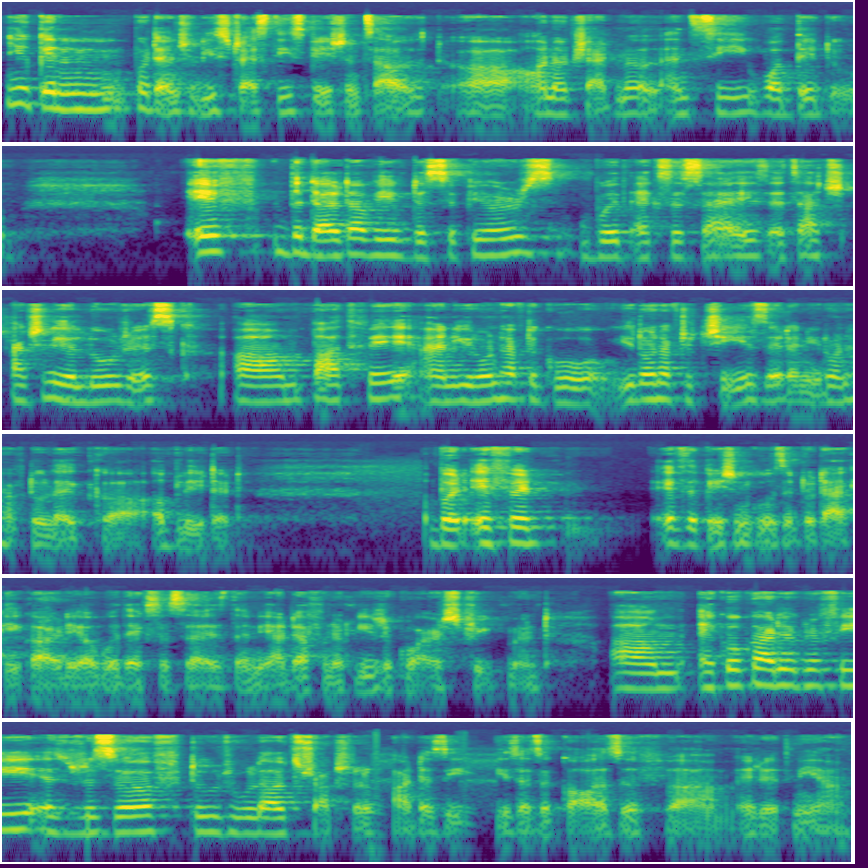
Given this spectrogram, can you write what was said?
you can potentially stress these patients out uh, on a treadmill and see what they do. If the delta wave disappears with exercise, it's actually a low risk um, pathway, and you don't have to go, you don't have to chase it, and you don't have to like uh, ablate it. But if it if the patient goes into tachycardia with exercise, then yeah, definitely requires treatment. Um, echocardiography is reserved to rule out structural heart disease as a cause of um, arrhythmia.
